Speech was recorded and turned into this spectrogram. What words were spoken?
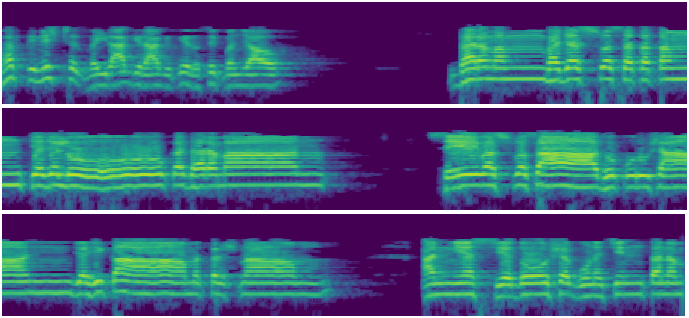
भक्ति निष्ठ वैराग्य राग के रसिक बन जाओ। धर्मम भजस्व सततम त्यज लोक धर्मान। सेवस्व साधु पुरुषान जहि काम तृष्णाम। अन्यस्य दोष गुण चिंतन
